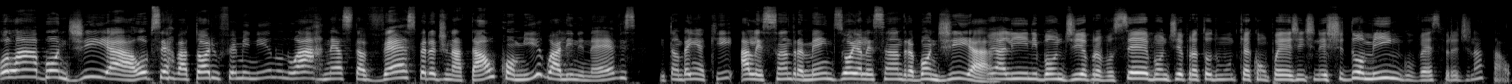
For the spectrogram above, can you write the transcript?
Olá, bom dia! Observatório Feminino no ar nesta véspera de Natal, comigo, Aline Neves, e também aqui, Alessandra Mendes. Oi, Alessandra, bom dia! Oi, Aline, bom dia para você, bom dia para todo mundo que acompanha a gente neste domingo, véspera de Natal.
